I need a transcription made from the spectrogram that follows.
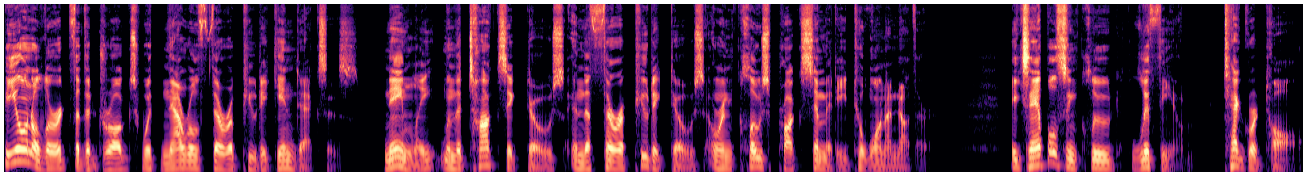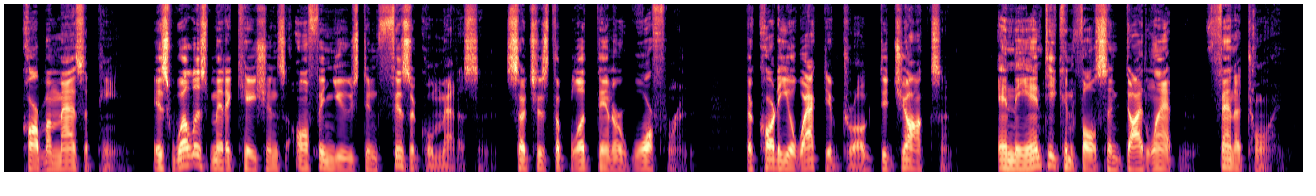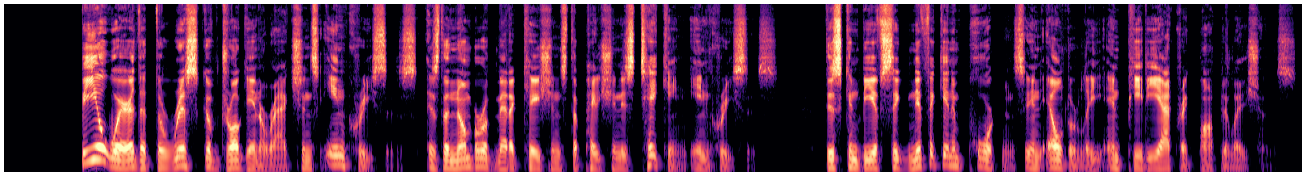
Be on alert for the drugs with narrow therapeutic indexes, namely when the toxic dose and the therapeutic dose are in close proximity to one another. Examples include lithium, Tegretol, carbamazepine, as well as medications often used in physical medicine, such as the blood thinner warfarin, the cardioactive drug digoxin, and the anticonvulsant dilantin, phenytoin. Be aware that the risk of drug interactions increases as the number of medications the patient is taking increases. This can be of significant importance in elderly and pediatric populations.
